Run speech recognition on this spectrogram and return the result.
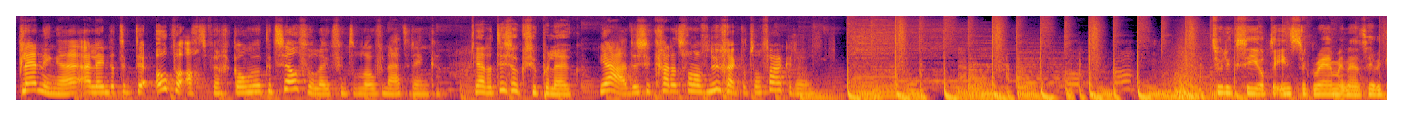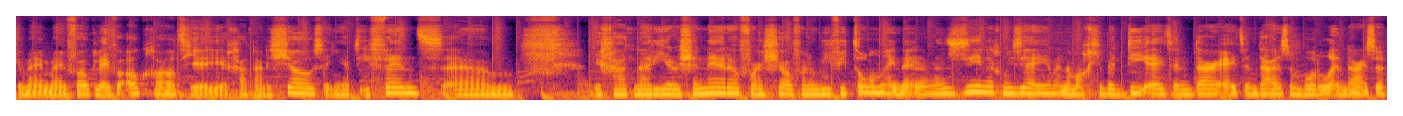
planningen. Alleen dat ik er ook wel achter ben gekomen dat ik het zelf heel leuk vind om erover na te denken. Ja, dat is ook superleuk. Ja, dus ik ga dat vanaf nu ga ik dat wel vaker doen. Natuurlijk zie je op de Instagram, en dat heb ik in mijn, mijn ook gehad. Je, je gaat naar de shows en je hebt events. Ehm, je gaat naar Rio de Janeiro voor een show van Louis Vuitton in, een waanzinnig museum. En dan mag je bij die eten en daar eten. En daar is een borrel en daar is een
